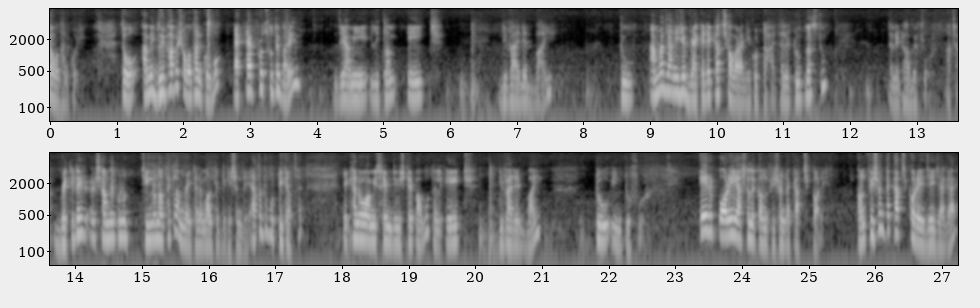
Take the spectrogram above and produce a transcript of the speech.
সমাধান করি। তো আমি দুইভাবে সমাধান করব। একটা অ্যাপ্রোচ হতে পারে যে আমি লিখলাম এইট ডিভাইডেড বাই টু আমরা জানি যে ব্র্যাকেটের কাজ সবার আগে করতে হয়। তাহলে টু প্লাস টু তাহলে এটা হবে ফোর আচ্ছা ব্র্যাকেটের সামনে কোনো চিহ্ন না থাকলে আমরা এখানে মাল্টিপ্লিকেশন দিই। এতটুকু ঠিক আছে। এখানেও আমি সেম জিনিসটাই পাবো। তাহলে eight divided by two into four এরপরেই আসলে কনফিউশনটা কাজ করে। কনফিউশনটা কাজ করে যেই জায়গায়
